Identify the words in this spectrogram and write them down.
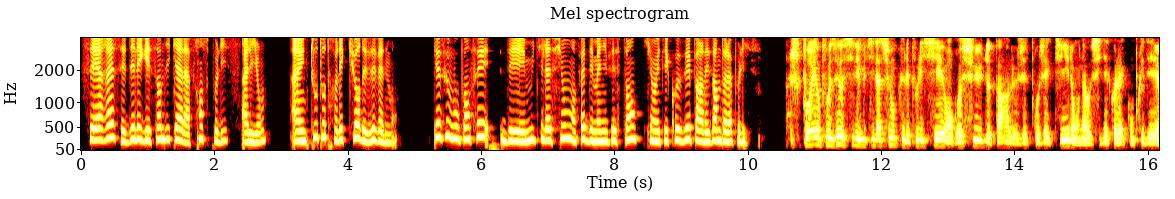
CRS et délégué syndical à France Police à Lyon, à une toute autre lecture des événements. Qu'est-ce que vous pensez des mutilations en fait des manifestants qui ont été causées par les armes de la police? Je pourrais opposer aussi les mutilations que les policiers ont reçues de par le jet de projectiles. On a aussi des collègues qui ont pris des,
